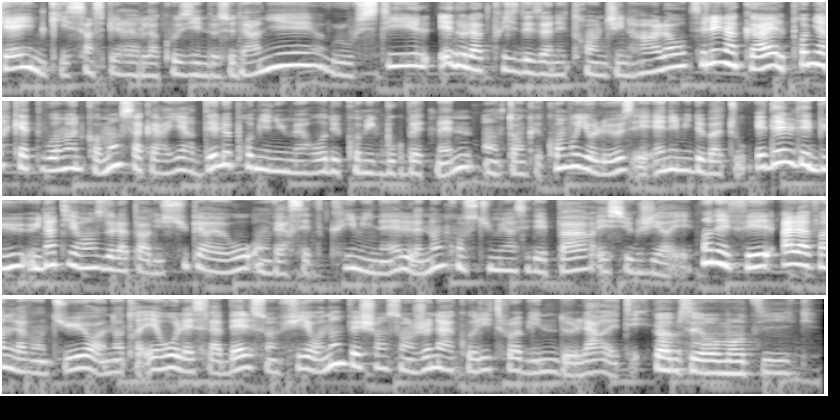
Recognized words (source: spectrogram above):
Kane, qui s'inspirèrent de la cousine de ce dernier, Ruth Steele, et de l'actrice des années 30 Jean Harlow, Selena Kyle, première Catwoman, commence sa carrière dès le premier numéro du comic book Batman en tant que cambrioleuse et ennemie de Batou. Et dès le début, une attirance de la part du super-héros envers cette criminelle non costumée à ses départs est suggérée. En effet, à la fin de l'aventure, notre héros laisse la belle s'enfuir en empêchant son jeune acolyte Robin de l'arrêter. Comme c'est romantique.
